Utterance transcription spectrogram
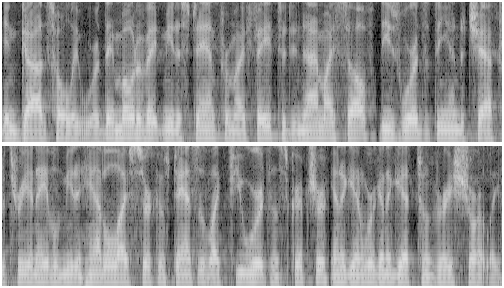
in God's holy word. They motivate me to stand for my faith, to deny myself. These words at the end of chapter 3 enable me to handle life circumstances like few words in Scripture. And again, we're going to get to them very shortly.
